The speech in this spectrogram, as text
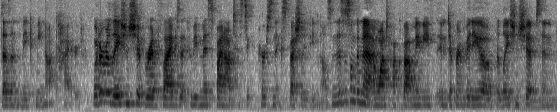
doesn't make me not tired. What are relationship red flags that could be missed by an autistic person, especially females? And this is something that I want to talk about maybe in a different video of relationships and,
